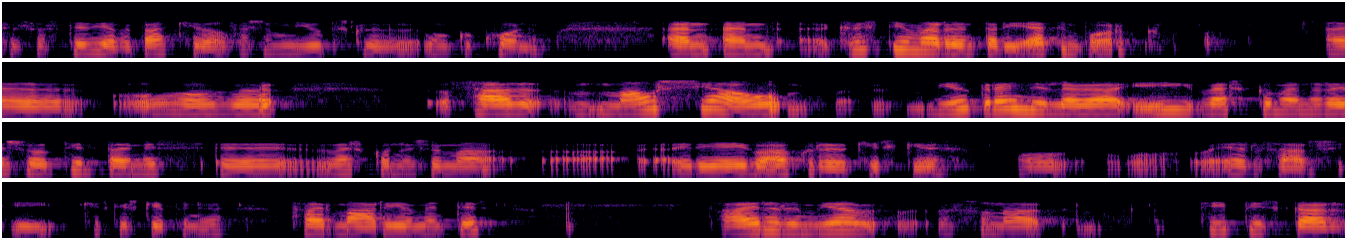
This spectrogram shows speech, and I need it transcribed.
til að styðja við bakkið á þessum nýjútskriðu ungu konum. En, en Kristín var reyndar í Edinborg uh, og uh, það má sjá mjög greinilega í verkum hennar eins og til dæmis uh, verkonu sem er í eigu Akureyrakirkju og, og, og eru þar í kirkjuskipinu, tvær Maríumyndir þær eru mjög svona típiskar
